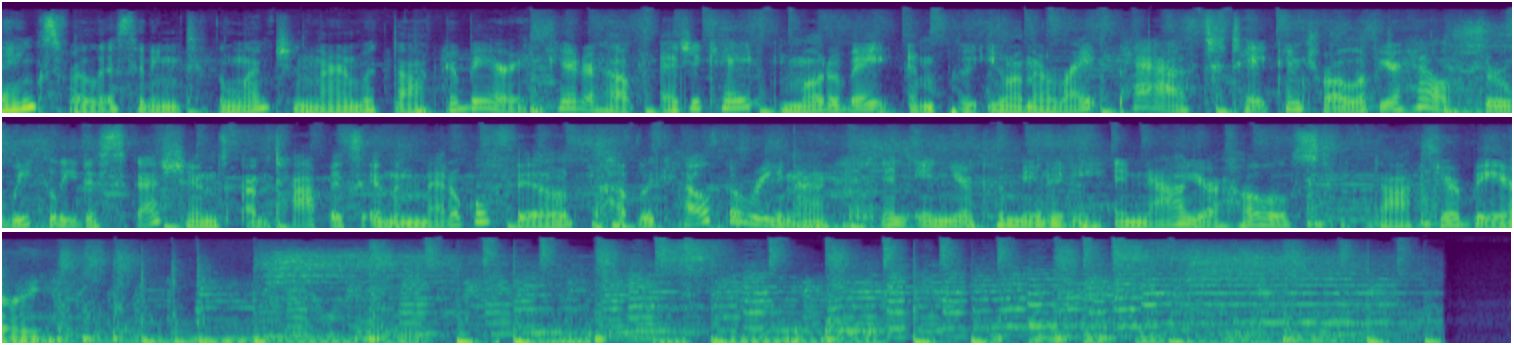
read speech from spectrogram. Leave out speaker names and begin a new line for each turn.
Thanks for listening to the Lunch and Learn with Dr. Barry, here to help educate, motivate, and put you on the right path to take control of your health through weekly discussions on topics in the medical field, public health arena, and in your community. And now, your host, Dr. Barry.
